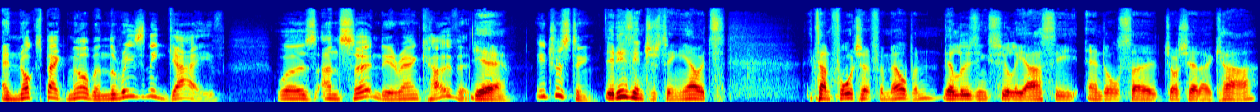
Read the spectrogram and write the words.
and knocks back Melbourne. The reason he gave was uncertainty around COVID. Yeah, Interesting. it is interesting. You know, it's it's unfortunate for Melbourne. They're losing Suliasi and also Josh Addo-Carr.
